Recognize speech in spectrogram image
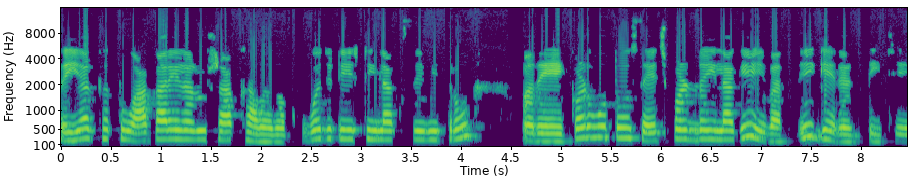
તૈયાર થતું આ કારેલાનું શાક ખાવામાં ખૂબ જ ટેસ્ટી લાગશે મિત્રો અને કડવું તો સહેજ પણ નહીં લાગે એ વાતની ગેરંટી છે.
